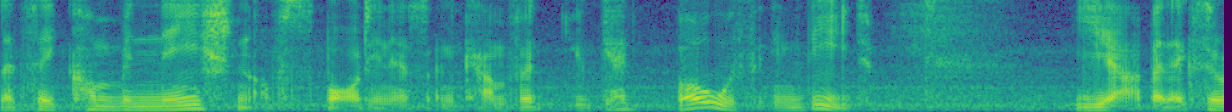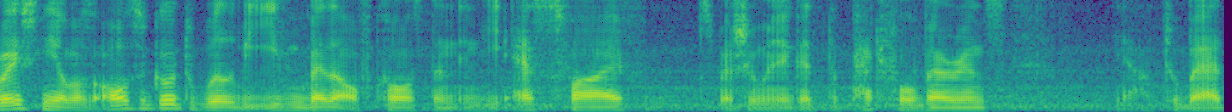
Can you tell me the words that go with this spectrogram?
let's say, combination of sportiness and comfort. You get both indeed. Yeah, but acceleration here was also good, will be even better, of course, than in the S5, especially when you get the petrol variants. Yeah, too bad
